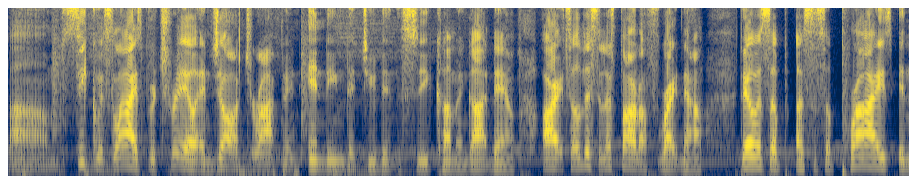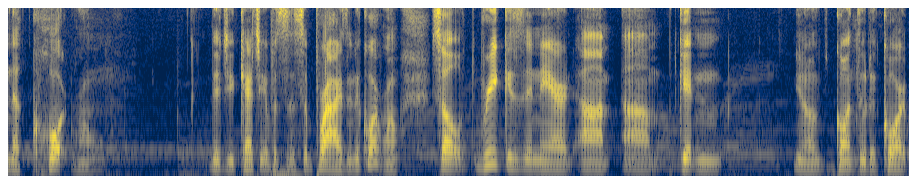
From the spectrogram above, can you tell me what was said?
um, secrets, lies, betrayal, and jaw dropping ending that you didn't see coming. Goddamn. All right. So listen. Let's start off right now. There was a, a surprise in the courtroom. Did you catch it? It was a surprise in the courtroom. So Reek is in there, um, um, getting, you know, going through the court,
